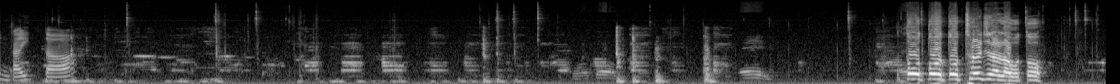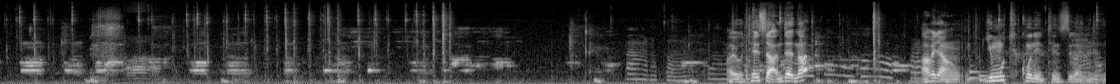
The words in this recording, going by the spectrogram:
아 사장님 나 있다. 또 또또 트롤질 하려고 또 아 이거 댄스 안 되나? 아 그냥 이모티콘에 댄스가 있는?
